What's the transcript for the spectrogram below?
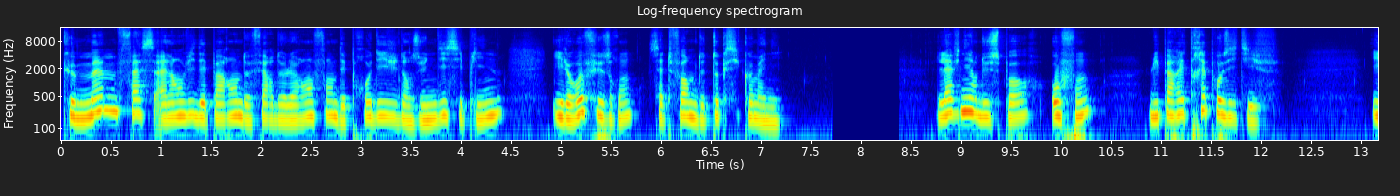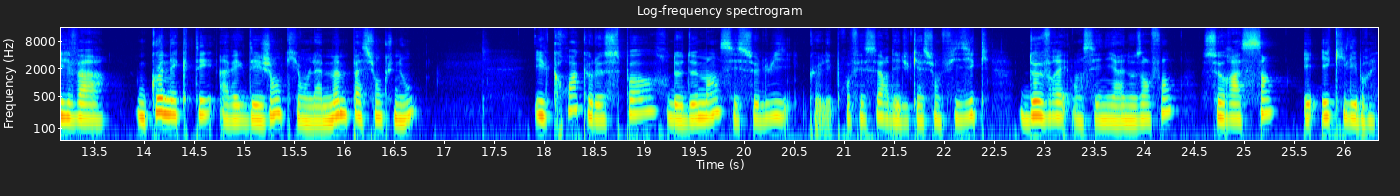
que même face à l'envie des parents de faire de leur enfant des prodiges dans une discipline, ils refuseront cette forme de toxicomanie. L'avenir du sport, au fond, lui paraît très positif. Il va nous connecter avec des gens qui ont la même passion que nous. Il croit que le sport de demain, c'est celui que les professeurs d'éducation physique devraient enseigner à nos enfants, sera sain et équilibré.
